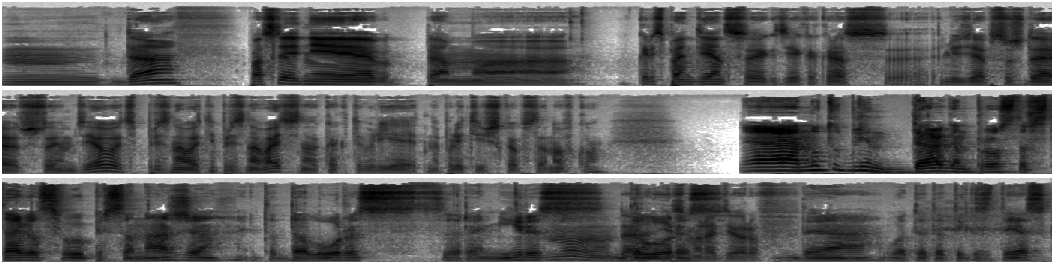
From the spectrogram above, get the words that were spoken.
Mm, да. Последние там корреспонденция, где как раз э, люди обсуждают, что им делать, признавать, не признавать, как это влияет на политическую обстановку. А, ну тут, блин, Даган просто вставил своего персонажа. Это Долорес Рамирес. Ну, да, Долорес. мародеров. Да, вот этот X-Desk.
